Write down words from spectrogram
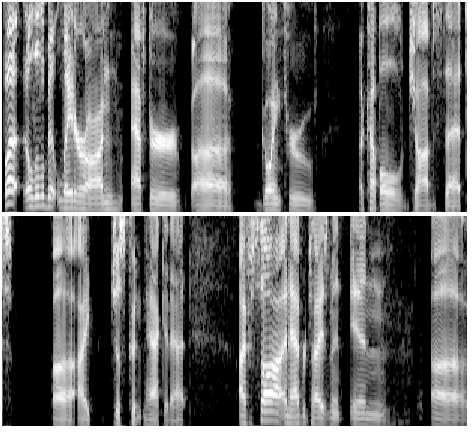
But a little bit later on, after uh, going through a couple jobs that uh, I just couldn't hack it at, I saw an advertisement in uh,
